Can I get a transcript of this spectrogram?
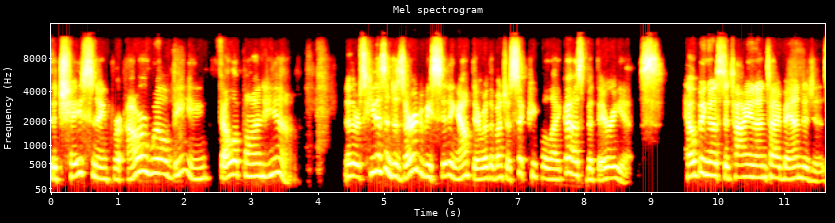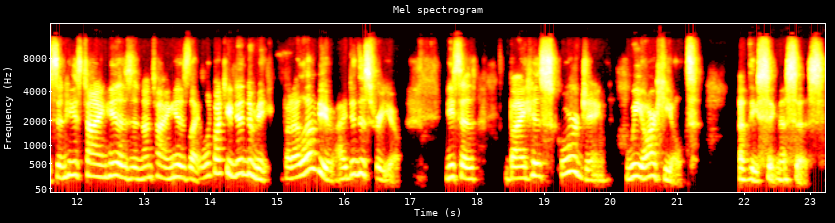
the chastening for our well being fell upon him. In other words, he doesn't deserve to be sitting out there with a bunch of sick people like us, but there he is, helping us to tie and untie bandages. And he's tying his and untying his, like, look what you did to me, but I love you. I did this for you. He says, by his scourging, we are healed of these sicknesses.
